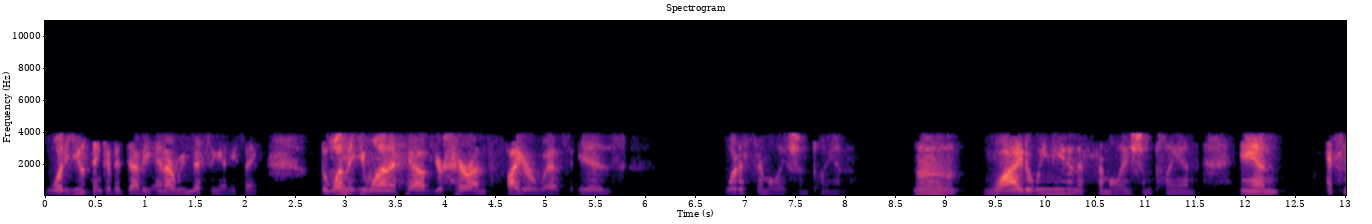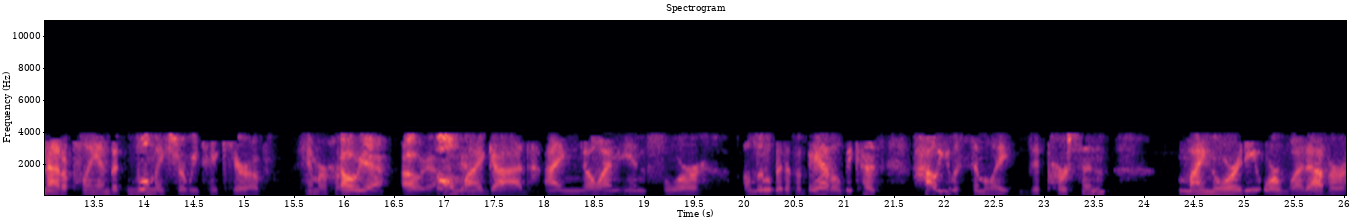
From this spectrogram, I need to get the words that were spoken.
What do you think of it, Debbie? And are we missing anything? The one that you want to have your hair on fire with is what assimilation plan? Mm. Why do we need an assimilation plan? And it's not a plan, but we'll make sure we take care of him or her. Oh yeah. Oh yeah. Oh my God. I know I'm in for a little bit of a battle because how you assimilate the person, minority or whatever,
